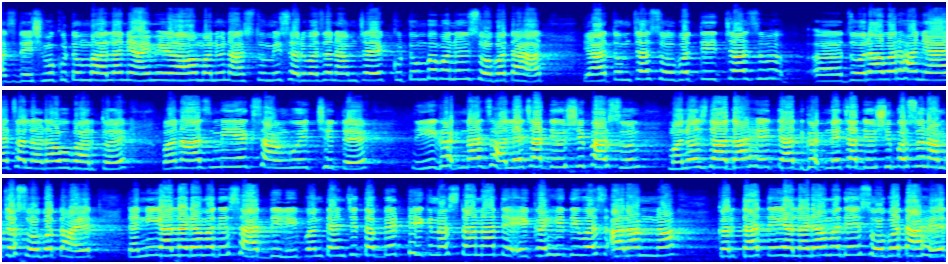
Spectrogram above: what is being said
आज देशमुख कुटुंबाला न्याय मिळावा म्हणून आज तुम्ही सर्वजण आमच्या एक कुटुंब म्हणून सोबत आहात. या तुमच्या सोबतीच्याच जोरावर हा न्यायाचा लढा उभारतोय. पण आज मी एक सांगू इच्छिते ही घटना झाल्याच्या दिवशीपासून मनोज दादा हे त्या घटनेच्या दिवशीपासून आमच्यासोबत आहेत. त्यांनी या लढ्यामध्ये साथ दिली पण त्यांची तब्येत ठीक नसताना ते एकही दिवस आराम न करता ते या लढ्यामध्ये सोबत आहेत.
